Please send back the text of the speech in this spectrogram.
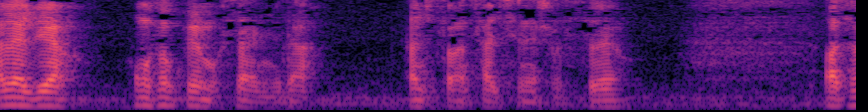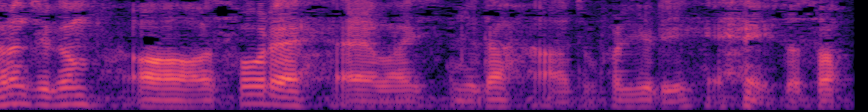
할렐루야, 홍성필 목사입니다. 한 주 동안 잘 지내셨어요? 아, 저는 지금 어, 서울에 와 있습니다. 아, 좀 볼 일이 있어서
